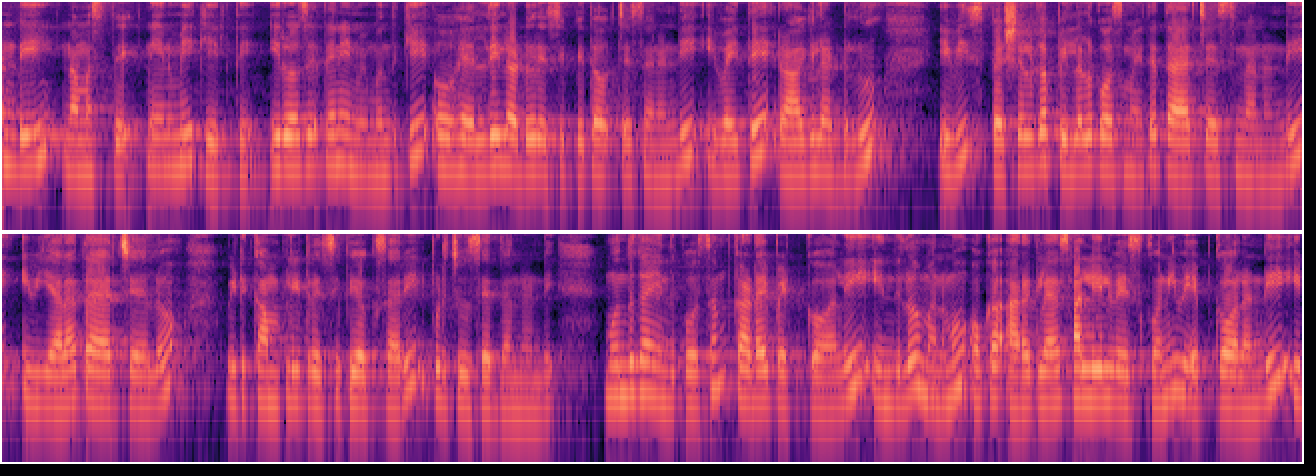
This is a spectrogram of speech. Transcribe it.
అండి నమస్తే. నేను మీ కీర్తి. ఈరోజైతే నేను మీ ముందుకి ఓ హెల్దీ లడ్డు రెసిపీతో వచ్చేసానండి. ఇవైతే రాగి లడ్డులు. ఇవి స్పెషల్గా పిల్లల కోసం అయితే తయారు చేస్తున్నానండి. ఇవి ఎలా తయారు చేయాలో వీటి కంప్లీట్ రెసిపీ ఒకసారి ఇప్పుడు చూసేద్దానండి ముందుగా ఇందుకోసం కడాయి పెట్టుకోవాలి. ఇందులో మనము ఒక అర గ్లాస్ పల్లీలు వేసుకొని వేపుకోవాలండి. ఈ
